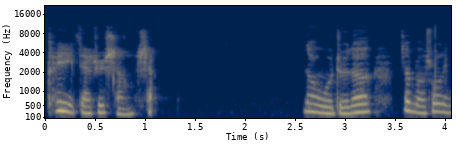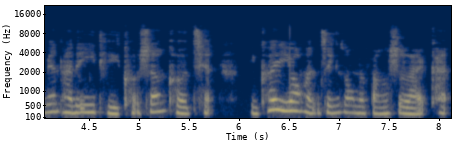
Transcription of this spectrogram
可以再去想想。那我觉得这本书里面谈的议题可深可浅，你可以用很轻松的方式来看。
